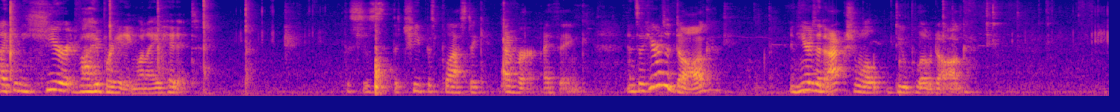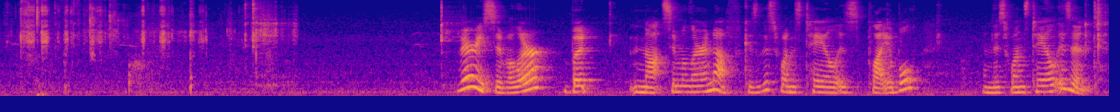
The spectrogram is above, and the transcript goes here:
I can hear it vibrating when I hit it. This is the cheapest plastic ever, I think. And so here's a dog. And here's an actual Duplo dog. Very similar, but not similar enough, because this one's tail is pliable, and this one's tail isn't.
